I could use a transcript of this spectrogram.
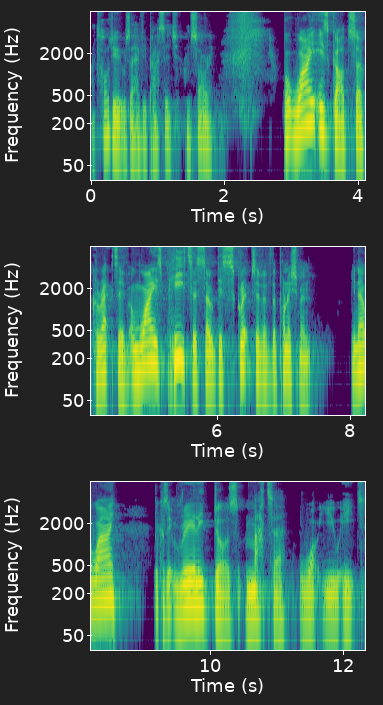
I told you it was a heavy passage. I'm sorry. But why is God so corrective? And why is Peter so descriptive of the punishment? You know why? Because it really does matter what you eat,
